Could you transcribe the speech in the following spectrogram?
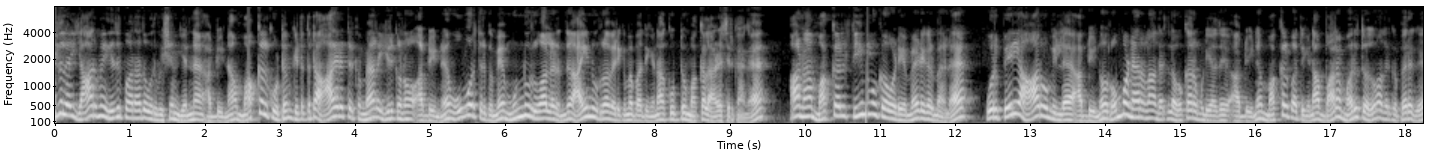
இதில் யாருமே எதிர்பாராத ஒரு விஷயம் என்ன அப்படின்னா மக்கள் கூட்டம் கிட்டத்தட்ட ஆயிரத்திற்கு மேலே இருக்கணும் அப்படின்னு ஒவ்வொருத்தருக்குமே முந்நூறுரூவால இருந்து ஐநூறுரூவா வரைக்குமே பார்த்தீங்கன்னா கூப்பிட்டு மக்கள் அழைச்சிருக்காங்க. ஆனால் மக்கள் திமுகவுடைய மேடைகள் மேலே ஒரு பெரிய ஆர்வம் இல்லை அப்படின்னும் ரொம்ப நேரம்லாம் அந்த இடத்துல உட்கார முடியாது அப்படின்னு மக்கள் பார்த்தீங்கன்னா வர மறுத்ததும் அதற்கு பிறகு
